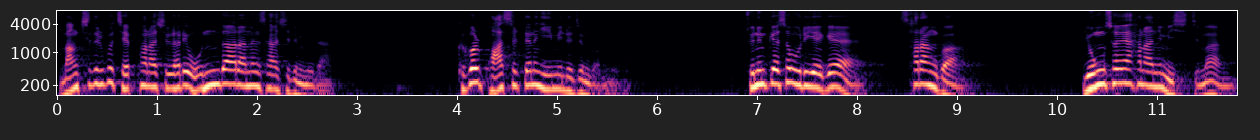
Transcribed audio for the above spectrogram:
망치 들고 재판하실 날이 온다라는 사실입니다. 그걸 봤을 때는 이미 늦은 겁니다. 주님께서 우리에게 사랑과 용서의 하나님이시지만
